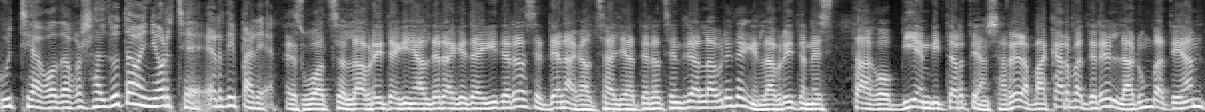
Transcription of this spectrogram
gutxiago dago salduta, baina hortxe, erdi parea. Ez guatzen labritekin alderak eta egitera, ze dena galtzaile ateratzen dira labritekin, labriten ez dago bien bitartean sarrera, bakar bat ere, larun batean,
